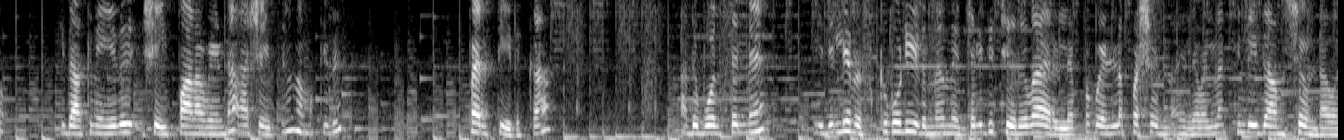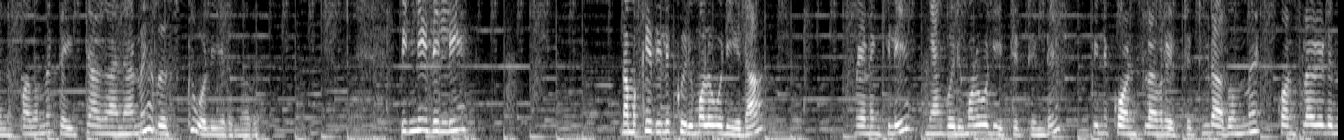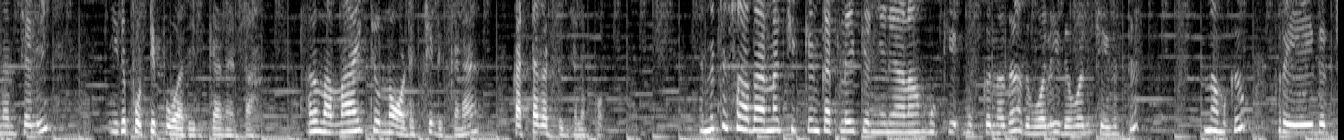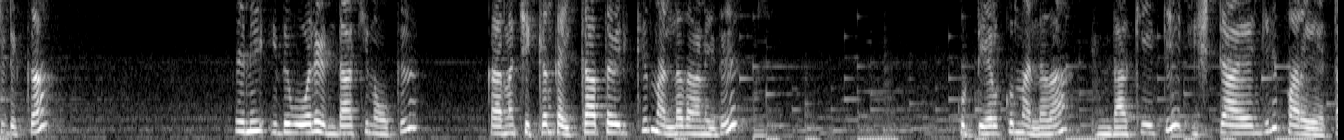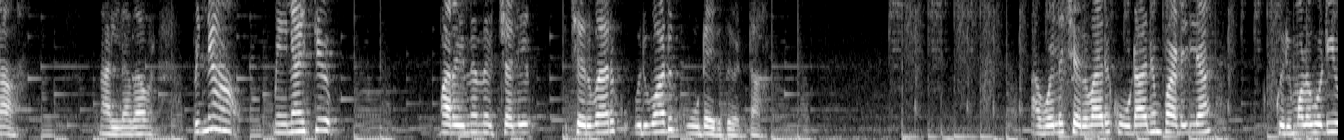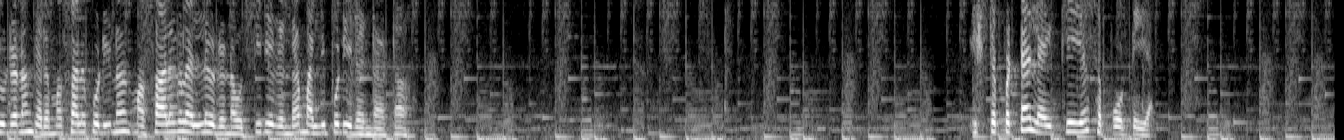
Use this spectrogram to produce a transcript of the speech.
ഇതാക്കുന്ന ഏത് ഷേപ്പാണോ വേണ്ട ആ ഷേപ്പിൽ നമുക്കിത് പരത്തിയെടുക്കാം അതുപോലെ തന്നെ ഇതിൽ റിസ്ക് പൊടി ഇടുന്നതെന്ന് വെച്ചാൽ ഇത് ചെറുവയറില്ല അപ്പോൾ വെള്ളപ്പശ ഉണ്ടാവില്ല വെള്ളത്തിന്റെ ഇത് അംശം ഉണ്ടാവുമല്ലോ അപ്പോൾ അതൊന്ന് ടൈറ്റ് ആകാനാണ് റിസ്ക് പൊടി ഇടുന്നത്. പിന്നെ ഇതിൽ നമുക്കിതിൽ കുരുമുളക് പൊടി ഇടാം. വേണമെങ്കിൽ ഞാൻ കുരുമുളക് പൊടി ഇട്ടിട്ടുണ്ട് പിന്നെ കോൺഫ്ലവർ ഇട്ടിട്ടുണ്ട്. അതൊന്ന് കോൺഫ്ലവർ ഇടുന്ന വെച്ചാൽ ഇത് പൊട്ടിപ്പോവാതിരിക്കാൻ കേട്ടോ അത് നന്നായിട്ടൊന്ന് ഉടച്ചെടുക്കണം കട്ട കട്ടും ചിലപ്പോൾ. എന്നിട്ട് സാധാരണ ചിക്കൻ കട്ട്ലേറ്റ് എങ്ങനെയാണോ മുക്കി മുക്കുന്നത് അതുപോലെ ഇതുപോലെ ചെയ്തിട്ട് നമുക്ക് ഫ്രൈ ചെയ്തിട്ടെടുക്കുക ഇനി ഇതുപോലെ ഉണ്ടാക്കി നോക്ക്. കാരണം ചിക്കൻ കഴിക്കാത്തവർക്ക് നല്ലതാണിത്. കുട്ടികൾക്കും നല്ലതാ. ഉണ്ടാക്കിയിട്ട് ഇഷ്ടമായെങ്കിൽ പറയട്ടോ. നല്ലതാണ് പിന്നെ മെയിനായിട്ട് പറയുന്നതെന്ന് വെച്ചാൽ ചെറുപയർ ഒരുപാട് കൂടരുത് കേട്ടോ. അതുപോലെ ചെറുപയർ കൂടാനും പാടില്ല. കുരുമുളക് പൊടി ഇടണം ഗരം മസാല പൊടി ഇടണം മസാലകളെല്ലാം ഇടണം ഒത്തിരി ഇടണ്ട മല്ലിപ്പൊടി ഇടണ്ട കേട്ടോ. ഇഷ്ടപ്പെട്ട ലൈക്ക് ചെയ്യുക സപ്പോർട്ട് ചെയ്യുക.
